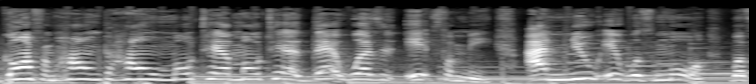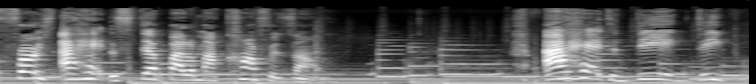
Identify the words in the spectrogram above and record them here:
Going from home to home, motel, motel, that wasn't it for me. I knew it was more, but first I had to step out of my comfort zone. I had to dig deeper.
